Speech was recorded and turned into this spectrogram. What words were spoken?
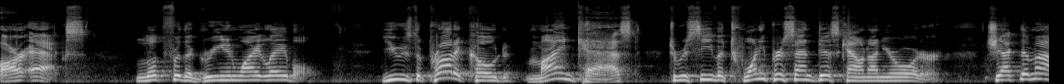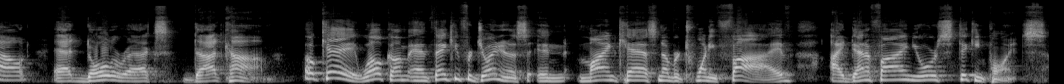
R X. Look for the green and white label. Use the product code MINDCAST to receive a 20% discount on your order. Check them out at douleurx.com. Okay, welcome and thank you for joining us in Mindcast number 25 Identifying Your Sticking Points.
